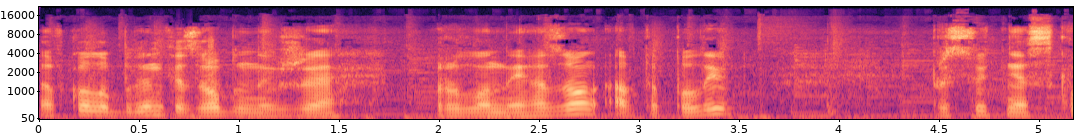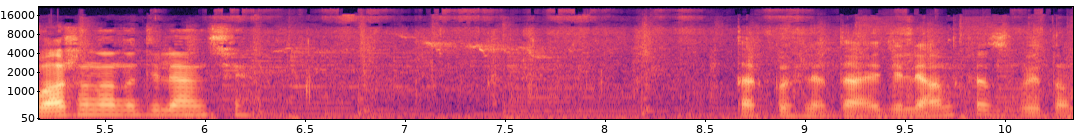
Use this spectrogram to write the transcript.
Навколо будинка зроблений вже рулонний газон, автополив присутня скважина на ділянці. Так виглядає ділянка з видом.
